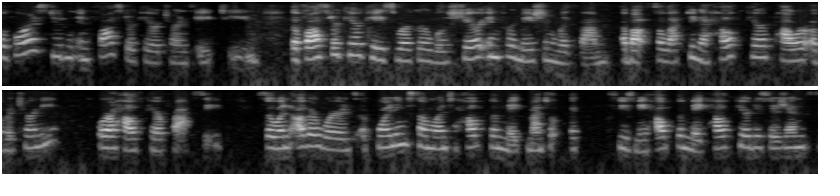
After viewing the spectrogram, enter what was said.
Before a student in foster care turns 18, the foster care caseworker will share information with them about selecting a healthcare power of attorney or a healthcare proxy. So in other words, appointing someone to help them make mental excuse me, help them make healthcare decisions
